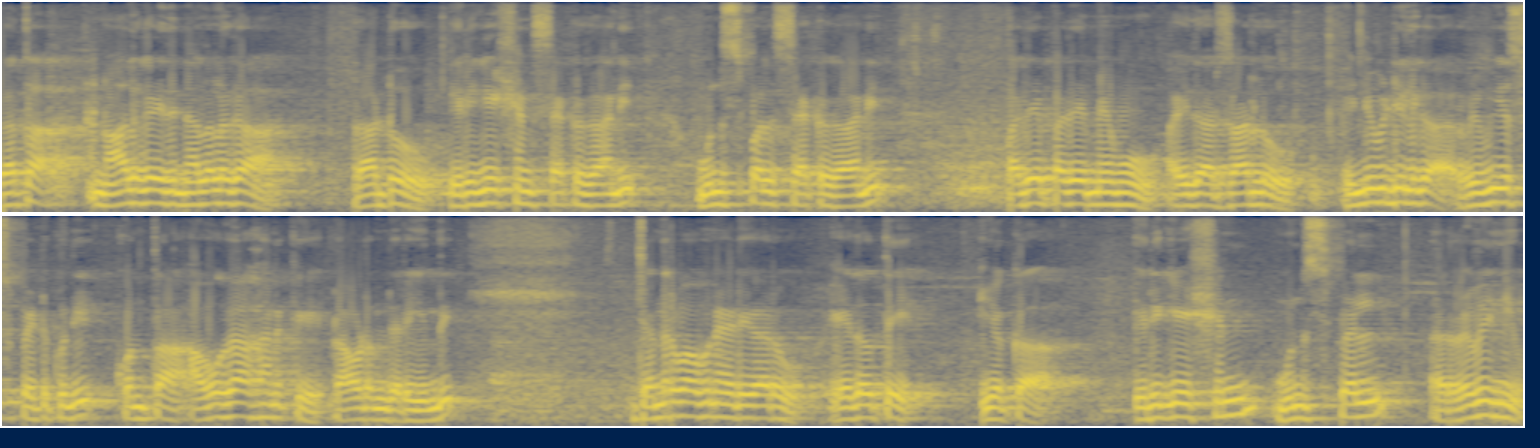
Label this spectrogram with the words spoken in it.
గత నాలుగైదు నెలలుగా అటు ఇరిగేషన్ శాఖ కానీ మున్సిపల్ శాఖ కానీ పదే పదే మేము ఐదారు సార్లు ఇండివిజువల్గా రివ్యూస్ పెట్టుకుని కొంత అవగాహనకి రావడం జరిగింది. చంద్రబాబు నాయుడు గారు ఏదైతే ఈ యొక్క ఇరిగేషన్ మున్సిపల్ రెవెన్యూ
